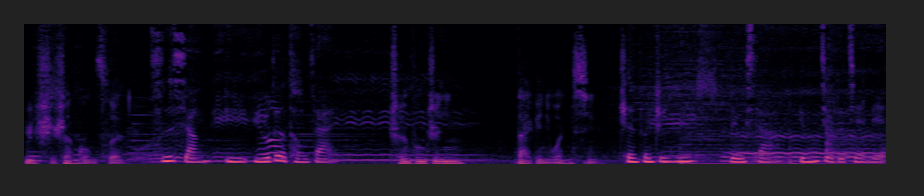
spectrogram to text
与时尚共存，思想与娱乐同在。尘封之音，带给你温馨。尘封之音，留下永久的眷恋。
